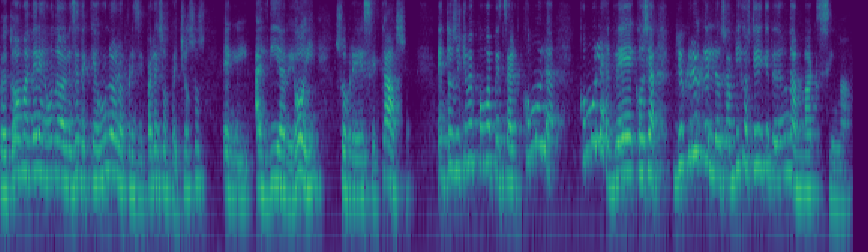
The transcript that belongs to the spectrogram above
Pero de todas maneras es un adolescente que es uno de los principales sospechosos en el, al día de hoy sobre ese caso. Entonces yo me pongo a pensar, ¿cómo la, cómo la ve? O sea, yo creo que los amigos tienen que tener una máxima.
